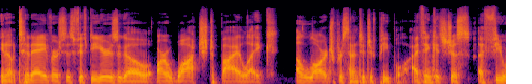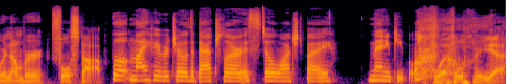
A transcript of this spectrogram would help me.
you know today versus 50 years ago are watched by like a large percentage of people. I think it's just a fewer number. Full stop. Well, my favorite show, The Bachelor, is still watched by many people. Well, yeah,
